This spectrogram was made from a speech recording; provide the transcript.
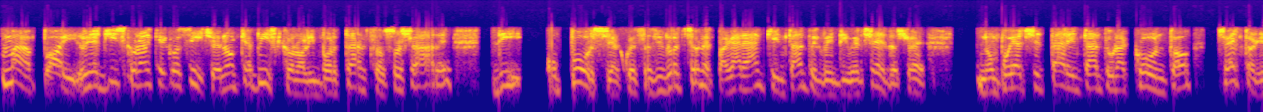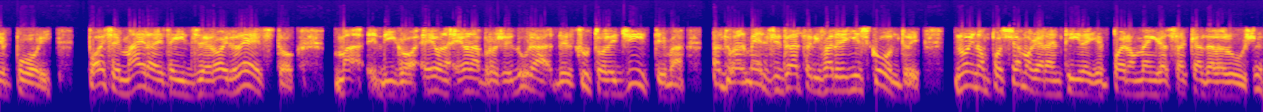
ma poi reagiscono anche così, cioè non capiscono l'importanza sociale di opporsi a questa situazione e pagare anche intanto il 20%, cioè non puoi accettare intanto un acconto? Certo che puoi, poi semmai rateizzerò il resto, ma eh, dico è una, è una, procedura del tutto legittima. Naturalmente si tratta di fare degli scontri, noi non possiamo garantire che poi non venga staccata la luce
